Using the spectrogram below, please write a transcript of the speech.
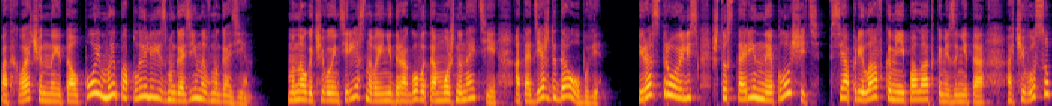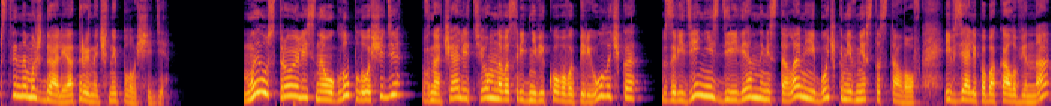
Подхваченные толпой, мы поплыли из магазина в магазин. Много чего интересного и недорогого там можно найти, от одежды до обуви. И расстроились, что старинная площадь вся прилавками и палатками занята, а чего, собственно, мы ждали от рыночной площади. Мы устроились на углу площади в начале темного средневекового переулочка в заведении с деревянными столами и бочками вместо столов и взяли по бокалу вина,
